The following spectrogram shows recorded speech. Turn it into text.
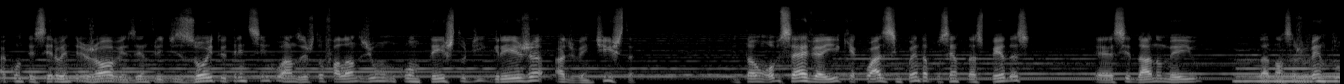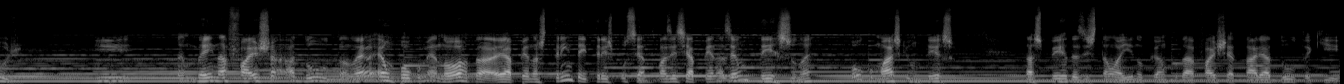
aconteceram entre jovens entre 18 e 35 anos. Eu estou falando de um contexto de igreja adventista. Então, observe aí que é quase 50% das perdas é, se dá no meio da nossa juventude. E também na faixa adulta, não é? é um pouco menor, é apenas 33%, mas esse apenas é um terço, né? pouco mais que um terço das perdas estão aí no campo da faixa etária adulta, que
